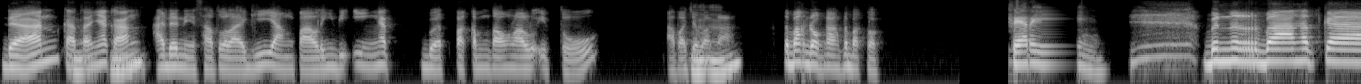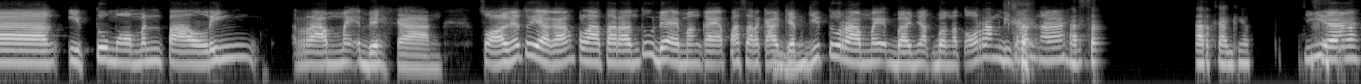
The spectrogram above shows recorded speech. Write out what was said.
Dan katanya Hmm, Kang, ada nih satu lagi yang paling diingat buat pakem tahun lalu itu apa coba Kang? Mm-mm. Tebak dong Kang, tebak dong. Sharing. Bener banget Kang. Itu momen paling rame deh Kang. Soalnya tuh ya Kang, pelataran tuh udah emang kayak pasar kaget Hmm. gitu, rame banyak banget orang di sana. Pasar kaget. iya,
